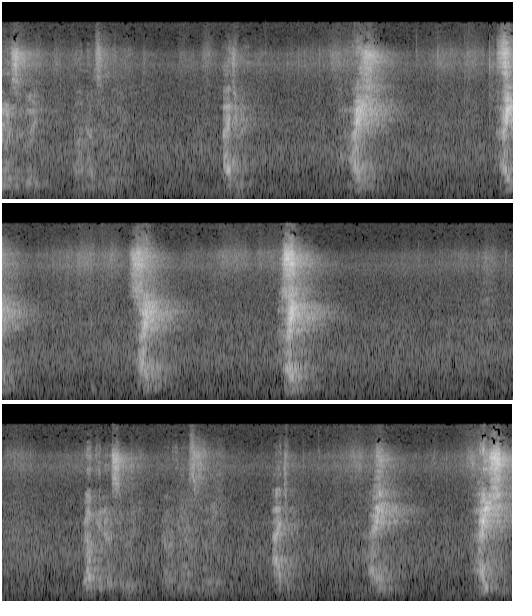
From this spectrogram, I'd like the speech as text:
のつぶり。どのつぶり。はじめ。はい。はい。はい。はい。ロケのつぶり。ロケのつぶり。はじめ。はい。はい。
